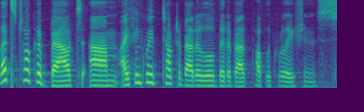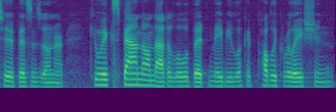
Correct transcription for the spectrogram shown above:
Let's talk about, um, I think we talked about a little bit about public relations to business owner. Can we expand on that a little bit, maybe look at public relation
